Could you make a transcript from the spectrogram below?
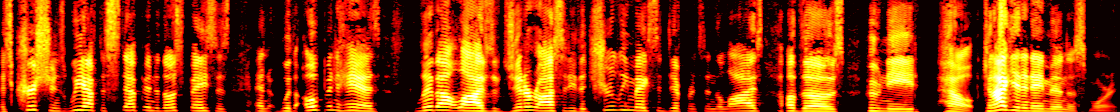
As Christians, we have to step into those spaces and with open hands live out lives of generosity that truly makes a difference in the lives of those who need help. Can I get an amen this morning?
